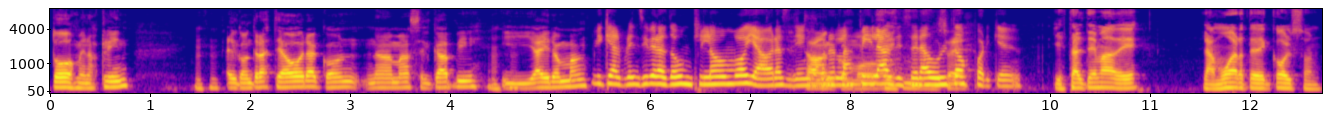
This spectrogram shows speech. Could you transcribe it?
todos menos Clint. El contraste ahora con nada más el Capi y Iron Man. Y que al principio era todo un quilombo y ahora se tienen que poner las pilas sí. y ser adultos Sí. porque... Y está el tema de la muerte de Colson,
